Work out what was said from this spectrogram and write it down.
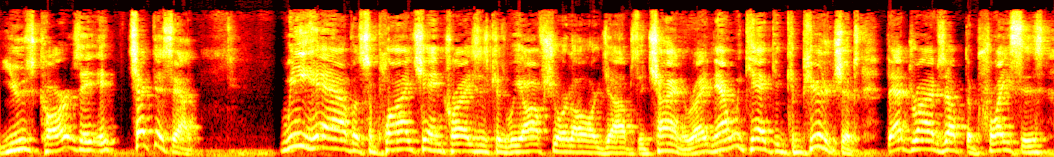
used cars. It, it, check this out. We have a supply chain crisis because we offshored all our jobs to China, right? Now we can't get computer chips. That drives up the prices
